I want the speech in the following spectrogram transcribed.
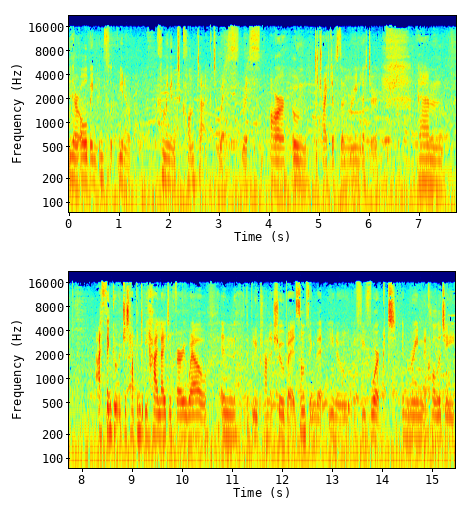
they're all being, influ- you know, coming into contact with with our own detritus and marine litter. Um, I think it would just happen to be highlighted very well in the Blue Planet show, but it's something that, you know, if you've worked in marine ecology,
